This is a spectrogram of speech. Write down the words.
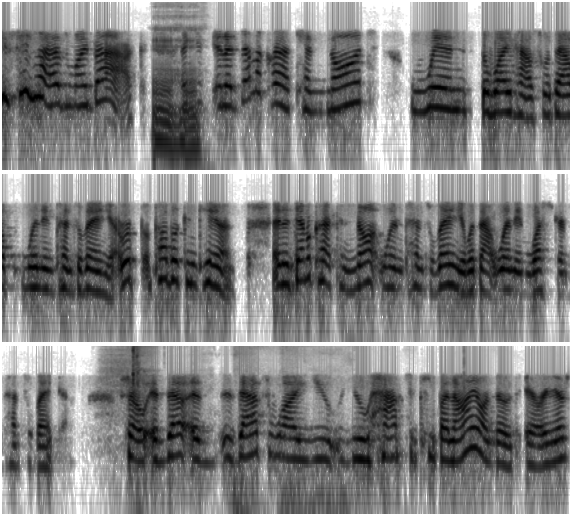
least he has my back. Mm-hmm. And, and a Democrat cannot win the White House without winning Pennsylvania. A Republican can. And a Democrat cannot win Pennsylvania without winning Western Pennsylvania. So if that if that's why you you have to keep an eye on those areas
